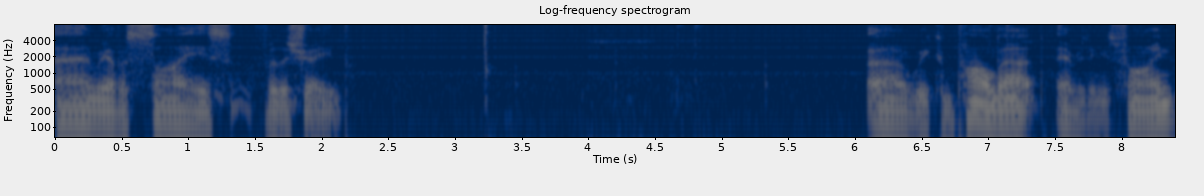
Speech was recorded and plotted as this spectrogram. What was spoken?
and we have a size for the shape. uh, we compile that, everything is fine.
